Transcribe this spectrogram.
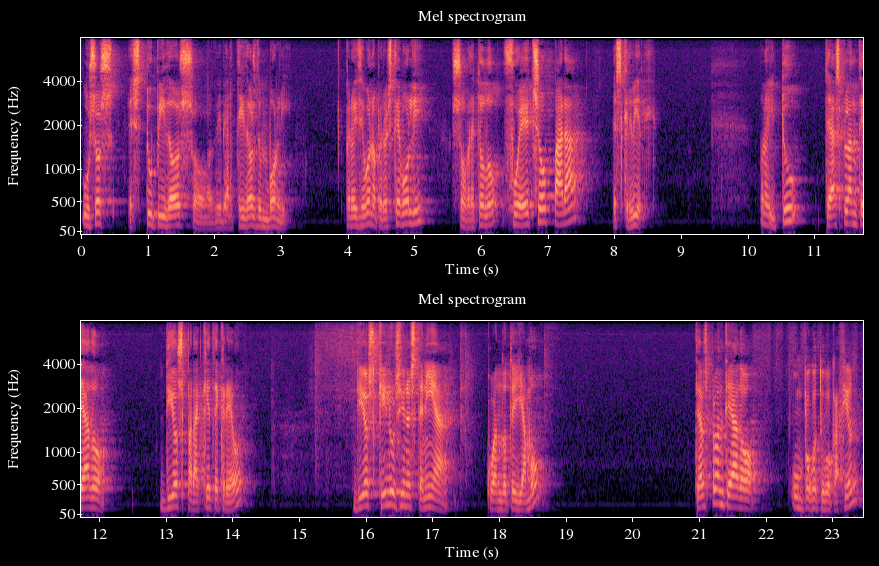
usos estúpidos o divertidos de un boli. Pero dice, bueno, pero este boli, sobre todo, fue hecho para escribir. Bueno, ¿y tú te has planteado Dios para qué te creó? ¿Dios qué ilusiones tenía cuando te llamó? ¿Te has planteado un poco tu vocación?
